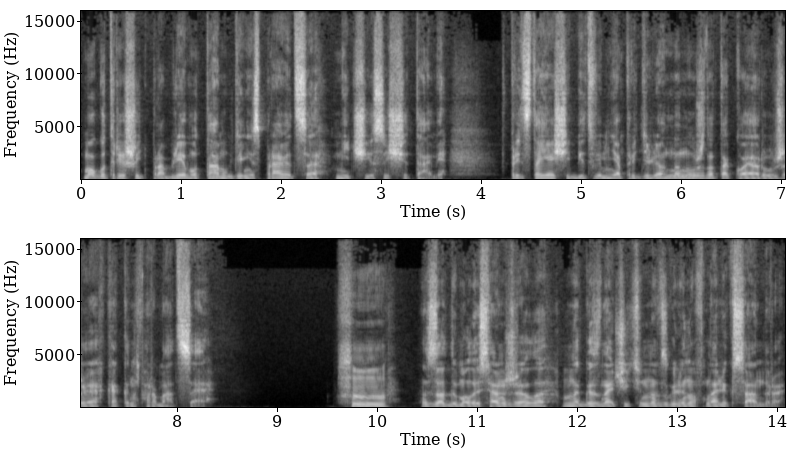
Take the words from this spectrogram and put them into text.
могут решить проблему там, где не справятся мечи со щитами — в предстоящей битве мне определенно нужно такое оружие, как информация». «Хм», — задумалась Анжела, многозначительно взглянув на Александра.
